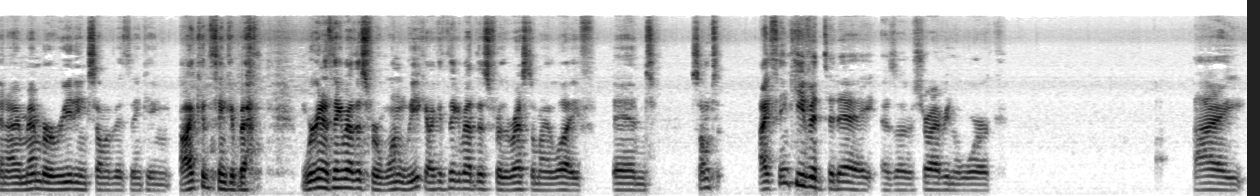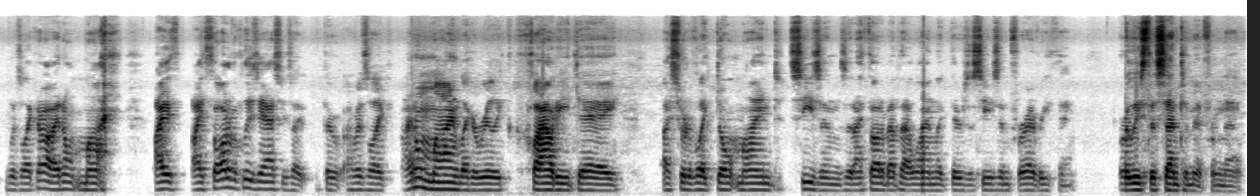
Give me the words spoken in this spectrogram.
and I remember reading some of it thinking, I could think about, we're going to think about this for one week. I could think about this for the rest of my life. And some, I think even today, as I was driving to work, I was like, oh, I don't mind. I I thought of Ecclesiastes like there, I was like, I don't mind like a really cloudy day. I sort of like don't mind seasons, and I thought about that line like there's a season for everything, or at least the sentiment from that.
